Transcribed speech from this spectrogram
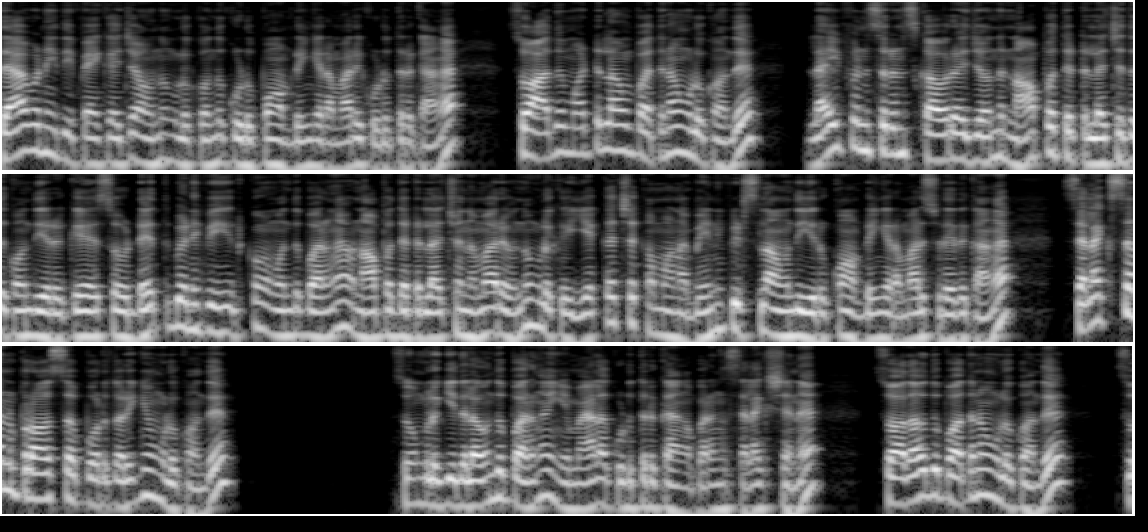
சேவநிதி பேக்கேஜாக வந்து உங்களுக்கு வந்து கொடுப்போம் அப்படிங்கிற மாதிரி கொடுத்துருக்காங்க. ஸோ அது மட்டும் இல்லாமல் பார்த்தீங்கன்னா உங்களுக்கு வந்து லைஃப் இன்சூரன்ஸ் கவரேஜ் வந்து நாற்பத்தெட்டு லட்சத்துக்கு வந்து இருக்குது ஸோ டெத் பெனிஃபிட்க்கும் வந்து பாருங்கள் நாற்பத்தெட்டு லட்சம் இந்த மாதிரி வந்து உங்களுக்கு எக்கச்சக்கமான பெனிஃபிட்ஸ்லாம் வந்து இருக்கும் அப்படிங்கிற மாதிரி சொல்லியிருக்காங்க. செலெக்ஷன் ப்ராசஸை பொறுத்த வரைக்கும் உங்களுக்கு வந்து ஸோ உங்களுக்கு இதில் வந்து பாருங்கள் இங்கே மேலே கொடுத்துருக்காங்க பாருங்கள் செலெக்ஷனு ஸோ அதாவது பார்த்தோன்னா உங்களுக்கு வந்து ஸோ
